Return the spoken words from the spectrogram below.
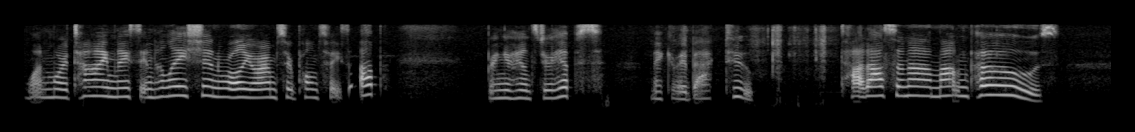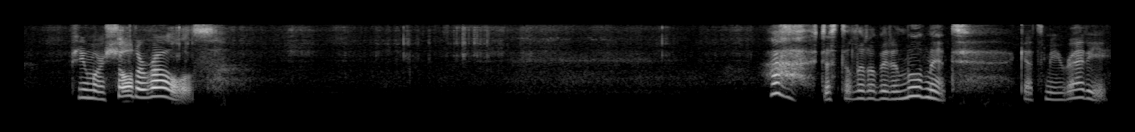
One more time, nice inhalation. Roll your arms, your palms face up. Bring your hands to your hips. Make your way back to Tadasana, mountain pose. A few more shoulder rolls. Ah, just a little bit of movement gets me ready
